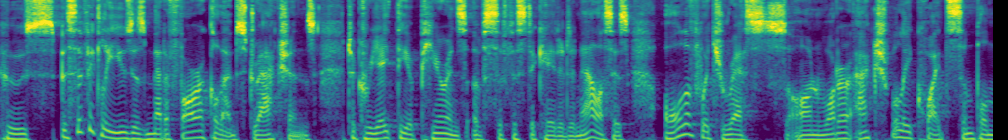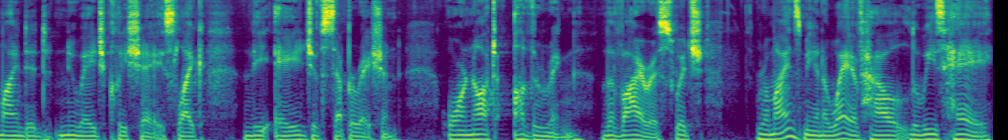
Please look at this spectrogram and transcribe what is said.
who specifically uses metaphorical abstractions to create the appearance of sophisticated analysis, all of which rests on what are actually quite simple minded New Age cliches like the age of separation or not othering the virus, which reminds me in a way of how Louise Hay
